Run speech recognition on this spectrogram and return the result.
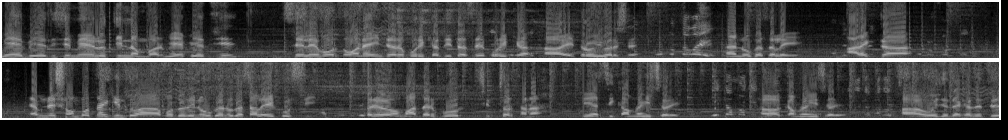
মেয়ে বিয়ে দিছি, মেয়ে হলো তিন নাম্বার। মেয়ে বিয়ে দিছি, ছেলে বর্তমানে ইন্টারে পরীক্ষা দিতেছে, পরীক্ষা এই তো রবিবার এসে হ্যাঁ নৌকা চালাই আরেকটা এমনি সম্পদ নাই, কিন্তু আপাতত নৌকা নৌকা চালাই করছি। মাদারপুর শিবচর থানা নিয়ে আসছি কামরাঙ্গিচরে হ্যাঁ কামরাঙ্গিচরে ওই যে দেখা যাচ্ছে,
